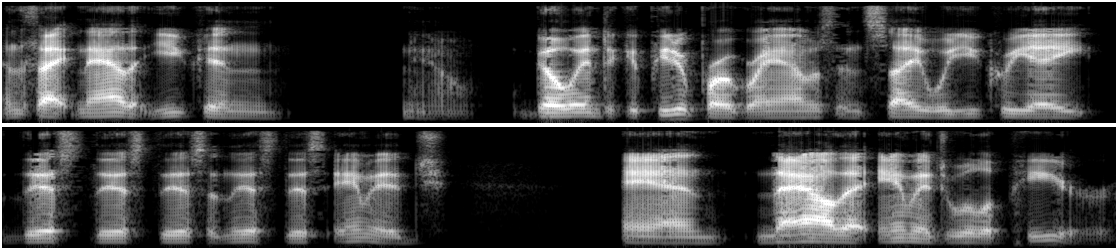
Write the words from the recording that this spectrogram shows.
And the fact now that you can you know go into computer programs and say will you create this this this and this this image and now that image will appear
